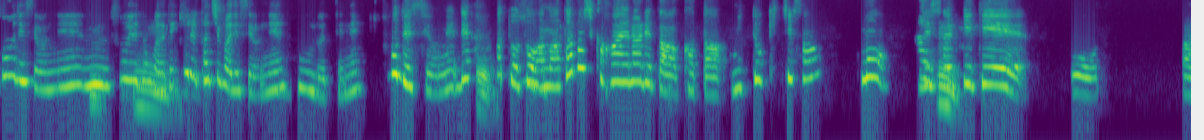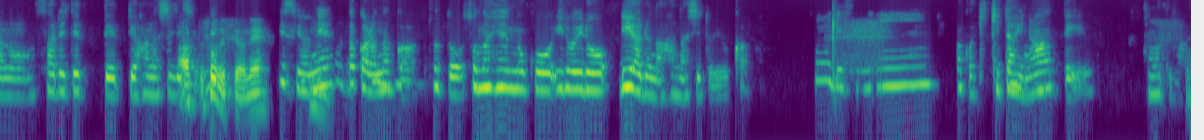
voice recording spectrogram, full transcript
そうですよね、うん。そういうのができる立場ですよね、本部ってね。そうですよね。で、あとそう、あの、新しく入られた方、水戸吉さんもはい実際 PTA を、あの、されてってっていう話ですあよね。そうですよね。ですよね。だからなんか、ちょっとその辺のこう、いろいろリアルな話というか、そうですね。なんか聞きたいなっていう、思ってます。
